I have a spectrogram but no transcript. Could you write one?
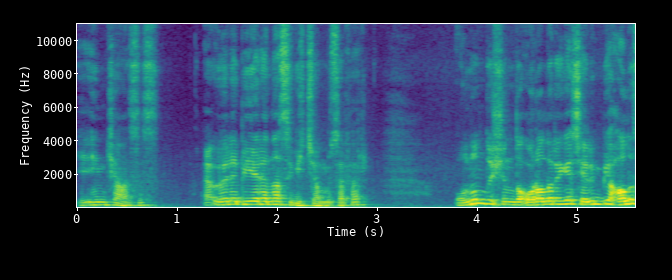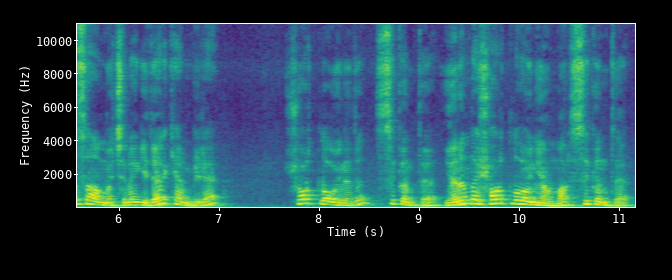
e, imkansız. E, öyle bir yere nasıl gideceğim bu sefer? Onun dışında oralara geçelim. Bir halı saha maçına giderken bile şortla oynadın sıkıntı. Yanında şortla oynayan var sıkıntı.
